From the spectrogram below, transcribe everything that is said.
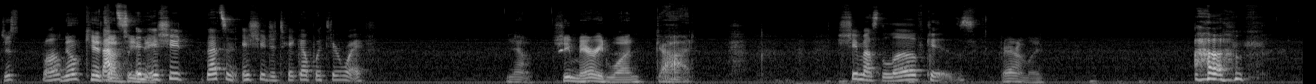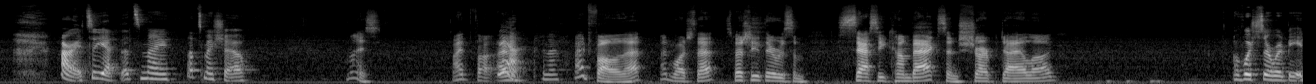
Just Well, no kids on that's TV. an issue. That's an issue to take up with your wife. Yeah, she married one. God, She must love kids. apparently. Um, all right, so yeah, that's my that's my show. Nice. I'd fo- Yeah, you know. I'd, I'd follow that. I'd watch that, especially if there was some sassy comebacks and sharp dialogue. Of which there would be.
